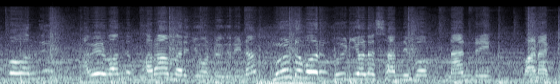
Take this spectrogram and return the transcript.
இப்போ வந்து அவைகள் வந்து பராமரிச்சு கொண்டிருக்கிறீங்கன்னா மீண்டும் ஒரு வீடியோவில் சந்திப்போம். நன்றி. வணக்கம்.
